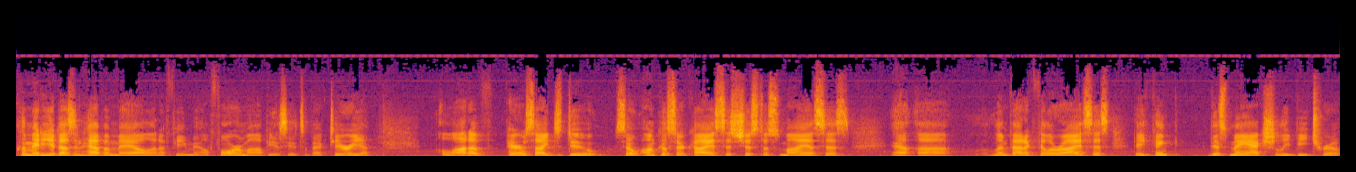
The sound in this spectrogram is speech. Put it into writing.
Chlamydia doesn't have a male and a female form, obviously, it's a bacteria. A lot of parasites do. So, onchocerciasis, schistosomiasis, uh, uh, lymphatic filariasis, they think this may actually be true.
